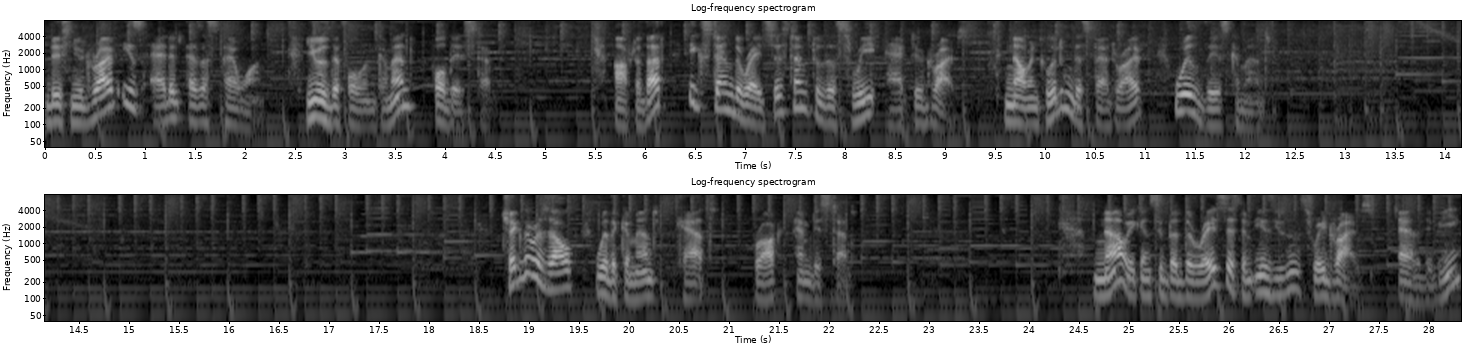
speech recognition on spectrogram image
This new drive is added as a spare one. Use the following command for this step. After that, extend the RAID system to the three active drives now including the spare drive with this command. Check the result with the command cat proc mdstat. Now you can see that the RAID system is using three drives – SDB,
